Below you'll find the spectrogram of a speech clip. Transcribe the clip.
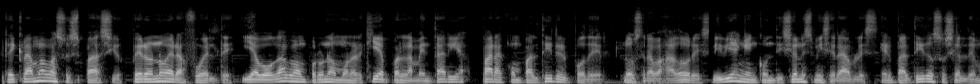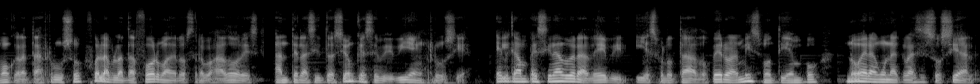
reclamaba su espacio, pero no era fuerte, y abogaban por una monarquía parlamentaria para compartir el poder. Los trabajadores vivían en condiciones miserables. El Partido Socialdemócrata ruso fue la plataforma de los trabajadores ante la situación que se vivía en Rusia. El campesinado era débil y explotado, pero al mismo tiempo no eran una clase social,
